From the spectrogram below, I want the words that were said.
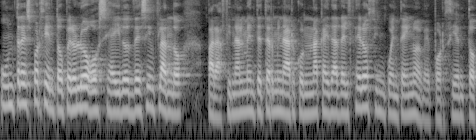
un 3%, pero luego se ha ido desinflando para finalmente terminar con una caída del 0,59%.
